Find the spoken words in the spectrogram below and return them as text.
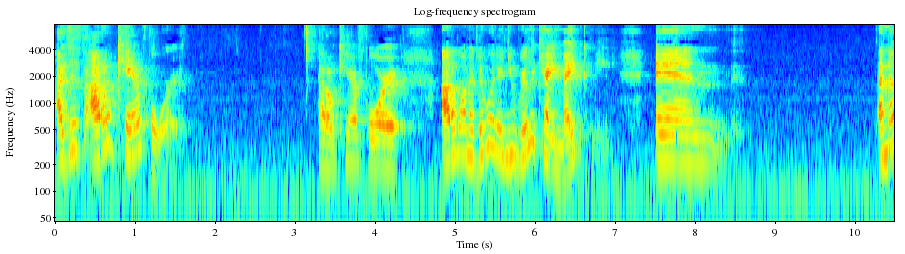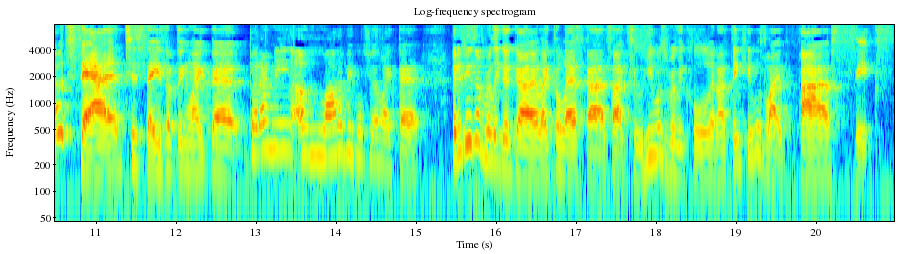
I just I don't care for it. I don't care for it. I don't want to do it, and you really can't make me. And I know it's sad to say something like that, but I mean, a lot of people feel like that. But if he's a really good guy, like the last guy I talked to, he was really cool, and I think he was like five six,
